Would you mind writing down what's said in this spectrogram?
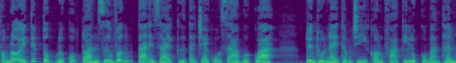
Phong độ ấy tiếp tục được Quốc Toàn giữ vững tại giải cử tạ trẻ quốc gia vừa qua. Tuyển thủ này thậm chí còn phá kỷ lục của bản thân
